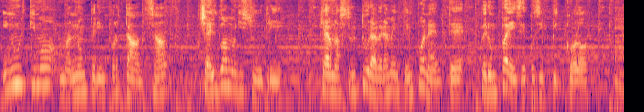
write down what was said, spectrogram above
In ultimo, ma non per importanza, c'è il Duomo di Sutri, che è una struttura veramente imponente per un paese così piccolo.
